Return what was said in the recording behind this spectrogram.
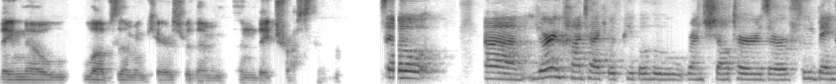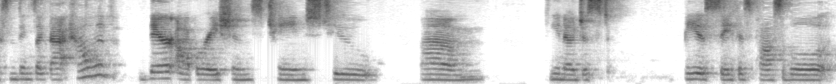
they know loves them and cares for them and they trust them. So um, you're in contact with people who run shelters or food banks and things like that. How have their operations changed to, um, you know, just be as safe as possible,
